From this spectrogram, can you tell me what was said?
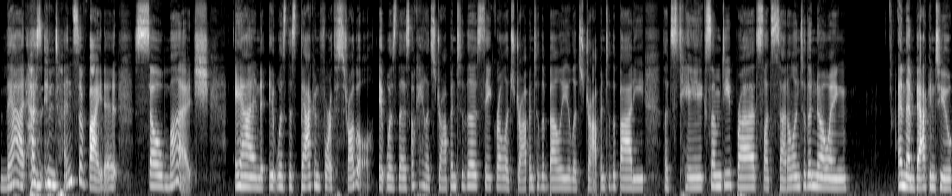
That has intensified it so much. And it was this back and forth struggle. It was this, okay, let's drop into the sacral, let's drop into the belly, let's drop into the body, let's take some deep breaths, let's settle into the knowing. And then back into,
